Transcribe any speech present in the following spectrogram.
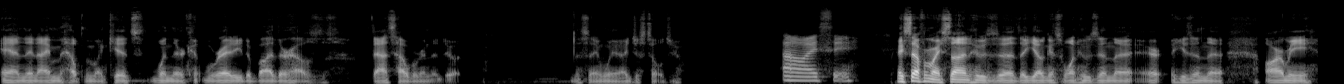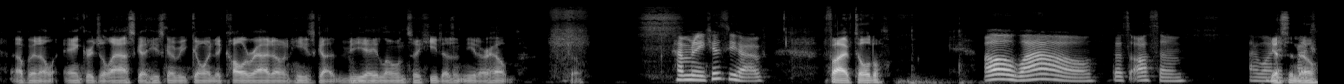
and then I'm helping my kids when they're ready to buy their houses. That's how we're going to do it. The same way I just told you. Oh, I see. Except for my son, who's uh, the youngest one, who's in the he's in the army up in Anchorage, Alaska. He's going to be going to Colorado, and he's got VA loan, so he doesn't need our help. So, how many kids do you have? Five total. Oh wow, that's awesome. I want yes and no.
